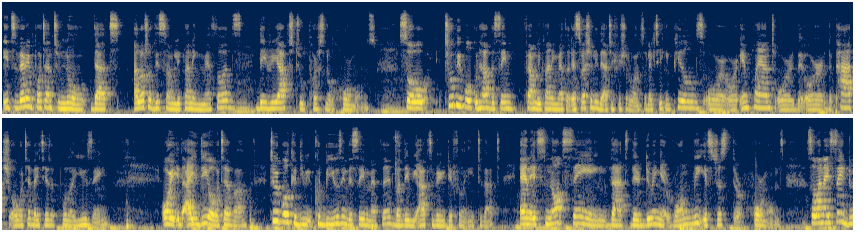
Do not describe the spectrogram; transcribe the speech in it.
it's very important to know that a lot of these family planning methods Mm. they react to personal hormones. So two people could have the same family planning method especially the artificial one so like taking pills or or implant or the or the patch or whatever it is that people are using or the IUD or whatever. Two people could could be using the same method but they react very differently to that. And it's not saying that they're doing it wrongly it's just their hormones. So when i say do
